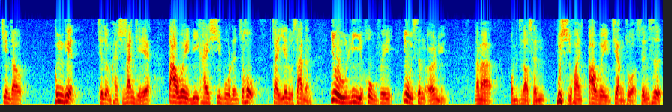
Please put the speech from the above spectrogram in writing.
建造宫殿。接着我们看十三节，大卫离开希伯伦之后，在耶路撒冷。又立后妃，又生儿女。那么我们知道，神不喜欢大卫这样做，神是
